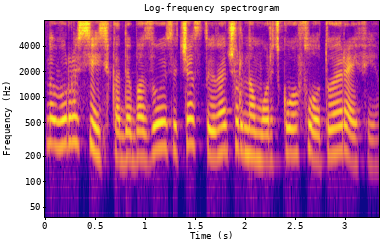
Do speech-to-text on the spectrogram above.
Новоросійська, де базується частина Чорноморського флоту Ерефії.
